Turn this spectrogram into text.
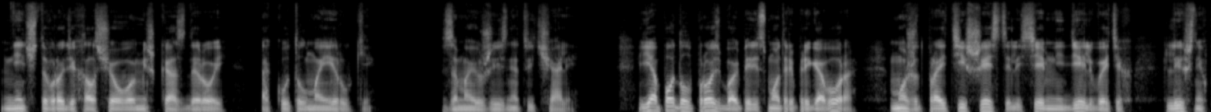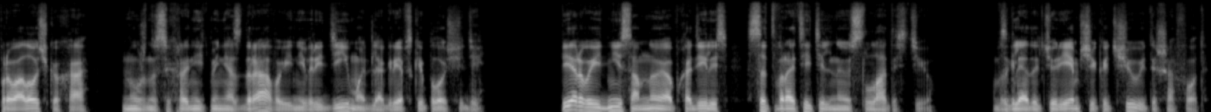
нечто вроде холщового мешка с дырой, окутал мои руки. За мою жизнь отвечали. Я подал просьбу о пересмотре приговора, может пройти шесть или семь недель в этих лишних проволочках, а нужно сохранить меня здраво и невредимо для Гревской площади. Первые дни со мной обходились с отвратительной сладостью. Взгляды тюремщика чует эшафот.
